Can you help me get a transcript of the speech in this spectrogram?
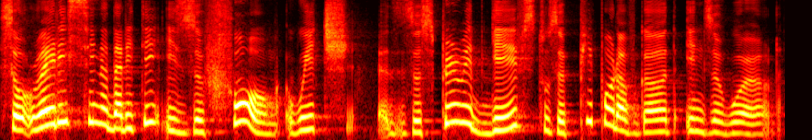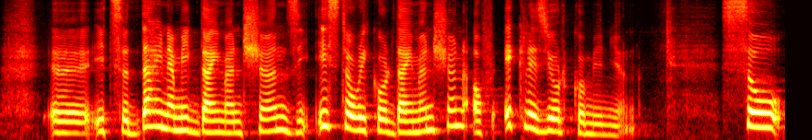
So really synodality is the form which the Spirit gives to the people of God in the world. Uh, it's a dynamic dimension, the historical dimension of ecclesial communion. So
